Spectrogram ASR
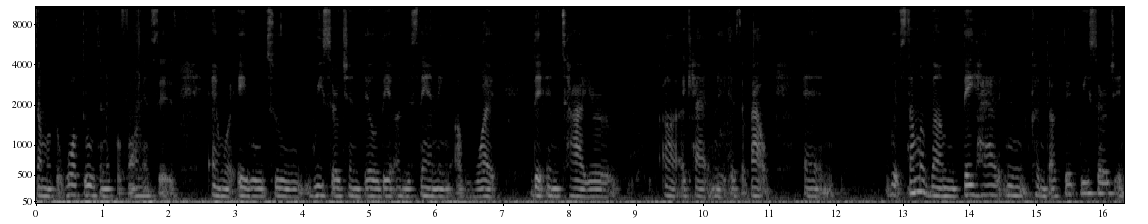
some of the walkthroughs and the performances and were able to research and build their understanding of what the entire uh, academy is about. And with some of them, they hadn't conducted research, and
